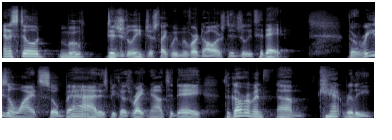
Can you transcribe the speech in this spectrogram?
And it's still moved digitally, just like we move our dollars digitally today. The reason why it's so bad is because right now, today, the government um, can't really.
